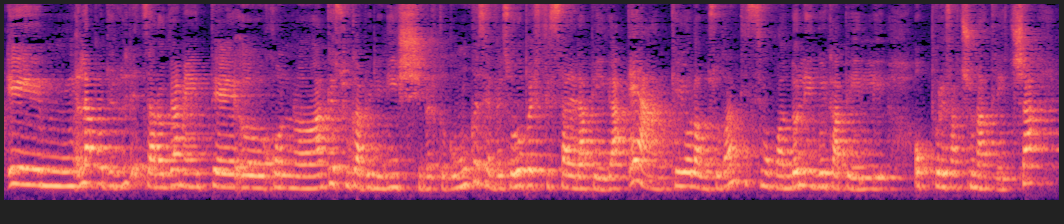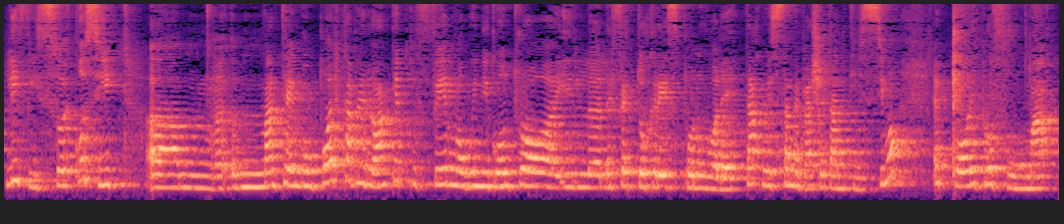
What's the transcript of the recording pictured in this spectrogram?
e mm, la potete utilizzare ovviamente uh, con, anche sui capelli lisci perché comunque serve solo per fissare la piega. E anche io la uso tantissimo quando lego i capelli oppure faccio una treccia, li fisso e così um, mantengo un po' il capello anche più fermo quindi contro l'effetto crespo nuvoletta, questa mi piace tantissimo. E poi profuma.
